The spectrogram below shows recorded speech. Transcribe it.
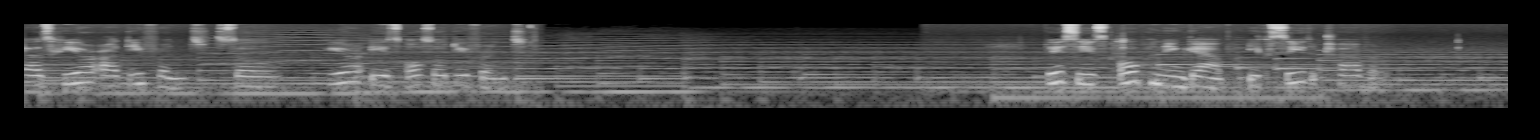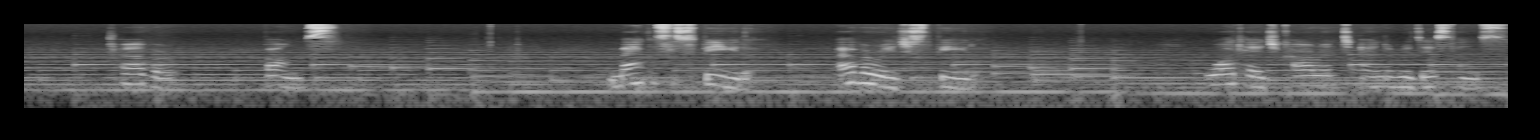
as here are different, so here is also different. This is opening gap, exceed travel. Travel, bounce. Max speed, average speed. Voltage, current, and resistance.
